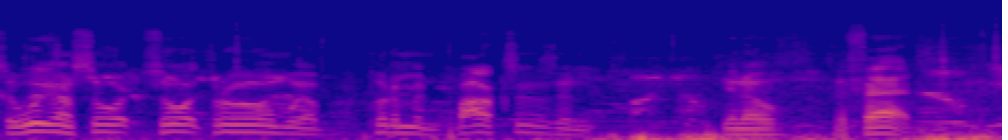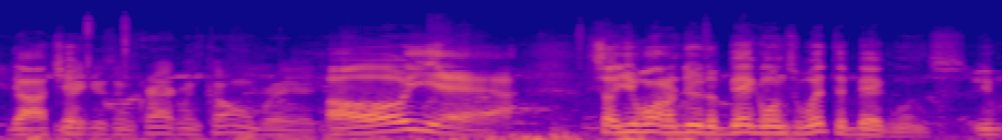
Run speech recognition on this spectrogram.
So we're gonna sort sort through them. We'll put them in boxes and you know, the fat. Gotcha. Making some crackling cornbread. Oh yeah. So you want to do the big ones with the big ones? You,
